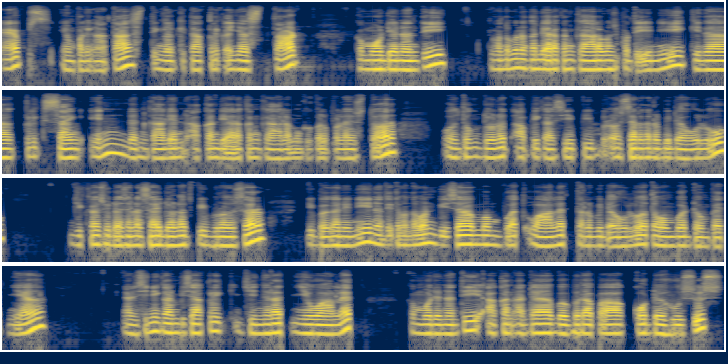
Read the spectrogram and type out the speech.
Apps yang paling atas. Tinggal kita klik aja Start. Kemudian nanti teman-teman akan diarahkan ke halaman seperti ini. Kita klik Sign In dan kalian akan diarahkan ke halaman Google Play Store untuk download aplikasi V Browser terlebih dahulu. Jika sudah selesai download V Browser, di bagian ini nanti teman-teman bisa membuat wallet terlebih dahulu atau membuat dompetnya. Nah, di sini kalian bisa klik Generate New Wallet Kemudian nanti akan ada beberapa kode khusus.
